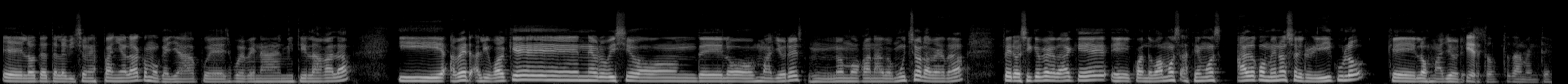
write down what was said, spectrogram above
eh, los de televisión española como que ya pues vuelven a emitir la gala. Y a ver, al igual que en Eurovisión de los mayores, mm, no hemos ganado mucho, la verdad, pero sí que es verdad que eh, cuando vamos hacemos algo menos el ridículo que los mayores. Cierto, totalmente.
